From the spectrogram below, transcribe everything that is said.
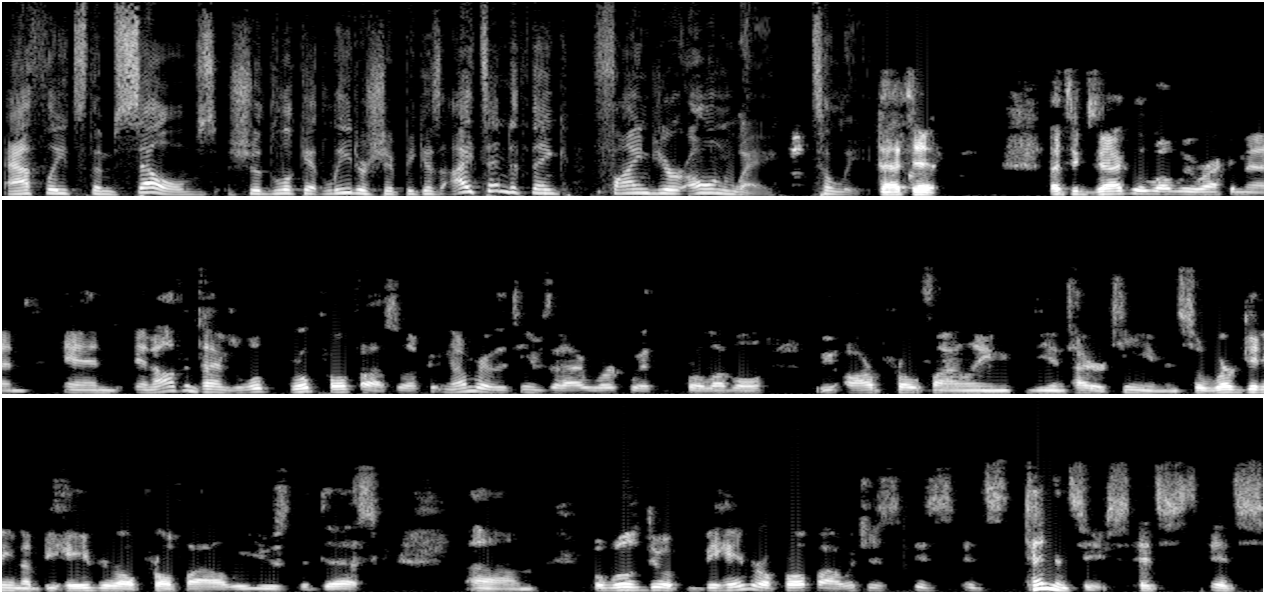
athletes themselves should look at leadership because I tend to think find your own way to lead. That's it. That's exactly what we recommend. And, and oftentimes we'll, we'll profile. So a number of the teams that I work with pro level, we are profiling the entire team. And so we're getting a behavioral profile. We use the disc. Um, but we'll do a behavioral profile, which is, is, it's tendencies. It's, it's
